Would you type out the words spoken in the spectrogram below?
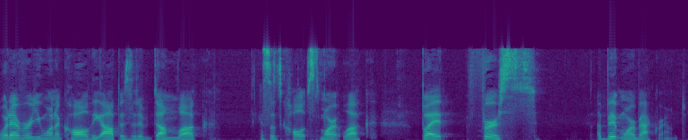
whatever you want to call the opposite of dumb luck. I guess let's call it smart luck. But first, a bit more background.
